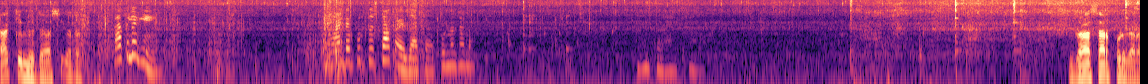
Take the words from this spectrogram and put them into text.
टाक की मीठ अशी का टाक? टाकलं की. अंड्यापुरतंच टाकायचं आता हे करायचं. जा सार जरा.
